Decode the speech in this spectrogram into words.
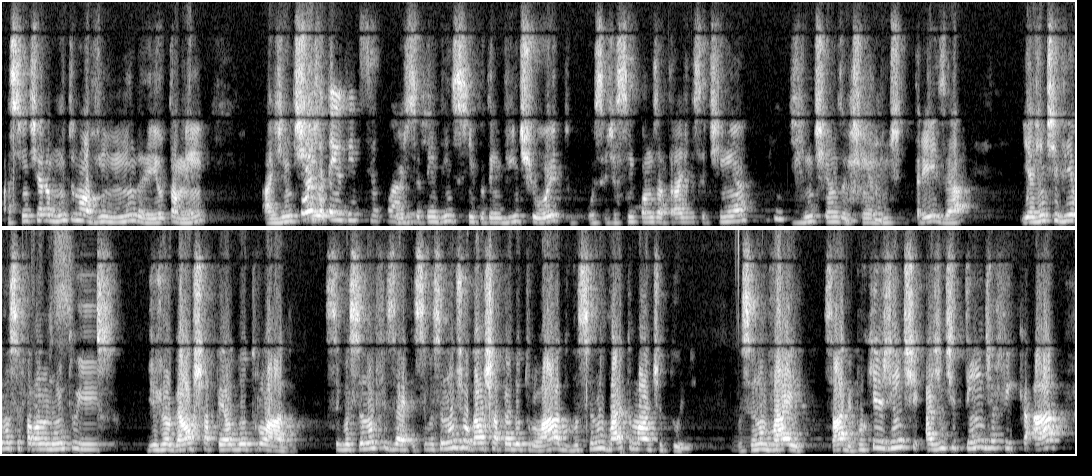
a Cintia era muito novinha ainda, e eu também, a gente... Hoje eu tenho 25 anos. Hoje você tem 25, eu tenho 28, ou seja, 5 anos atrás você tinha 20 anos, eu tinha 23 já. E a gente via você falando muito isso, de jogar o chapéu do outro lado. Se você não fizer, se você não jogar o chapéu do outro lado, você não vai tomar atitude. Você não vai, sabe? Porque a gente, a gente tende a ficar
